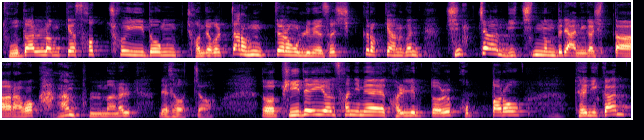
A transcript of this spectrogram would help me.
두 달 넘게 서초 이동 전역을 짜렁짜렁 울리면서 시끄럽게 하는 건 진짜 미친놈들이 아닌가 싶다라고 강한 불만을 내세웠죠. 어, 비대위원 선임의 걸림돌 곧바로 되니까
